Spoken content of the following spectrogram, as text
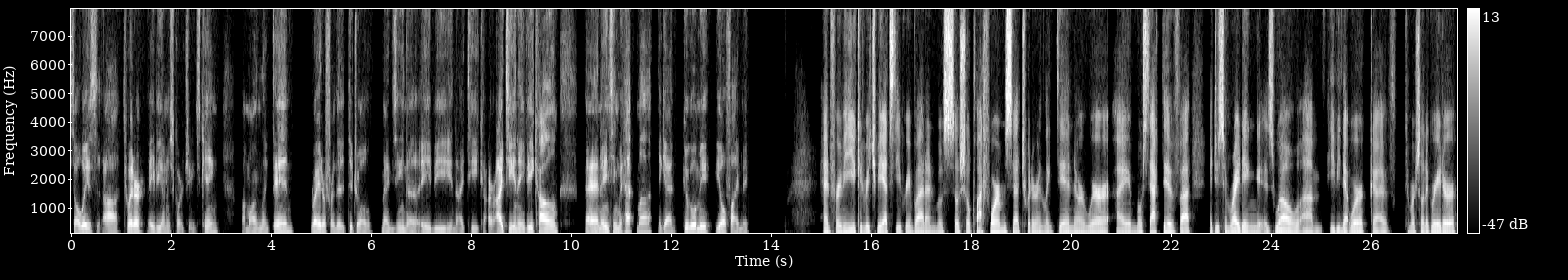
As always, uh, Twitter, AV underscore James King. I'm on LinkedIn writer for the digital magazine, uh, AV and IT or IT and AV column. And anything with HETMA, again, Google me, you'll find me. And for me, you could reach me at Steve Greenblatt on most social platforms. Uh, Twitter and LinkedIn are where I am most active. Uh, I do some writing as well, um, AV Network, uh, Commercial Integrator,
